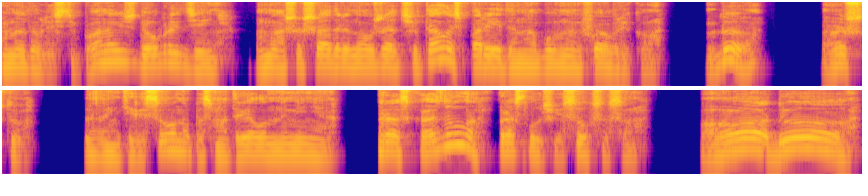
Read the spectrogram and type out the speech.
«Анатолий Степанович, добрый день. Маша Шадрина уже отчиталась по рейду на обувную фабрику?» «Да. А что?» Заинтересованно посмотрел он на меня. Рассказывала про случай с уксусом? «А, да!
